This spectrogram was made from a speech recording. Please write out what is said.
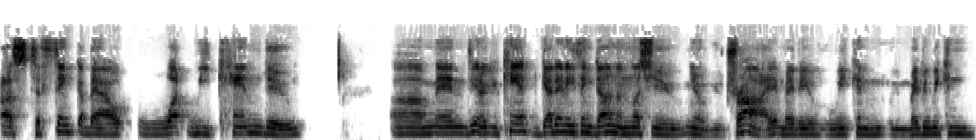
us to think about what we can do. Um, and you know you can't get anything done unless you you know you try. Maybe we can maybe we can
